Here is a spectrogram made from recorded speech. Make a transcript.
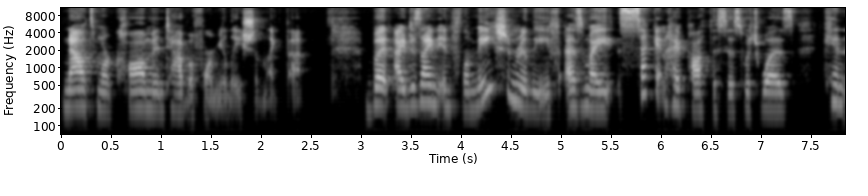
Now it's more common to have a formulation like that. But I designed inflammation relief as my second hypothesis, which was can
